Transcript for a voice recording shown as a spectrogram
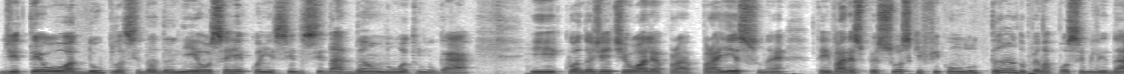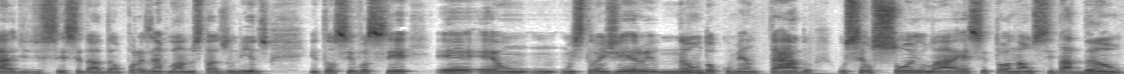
de ter ou a dupla cidadania ou ser reconhecido cidadão num outro lugar. E quando a gente olha para isso, né, tem várias pessoas que ficam lutando pela possibilidade de ser cidadão. Por exemplo, lá nos Estados Unidos. Então, se você é, é um, um, um, estrangeiro não documentado, o seu sonho lá é se tornar um cidadão.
